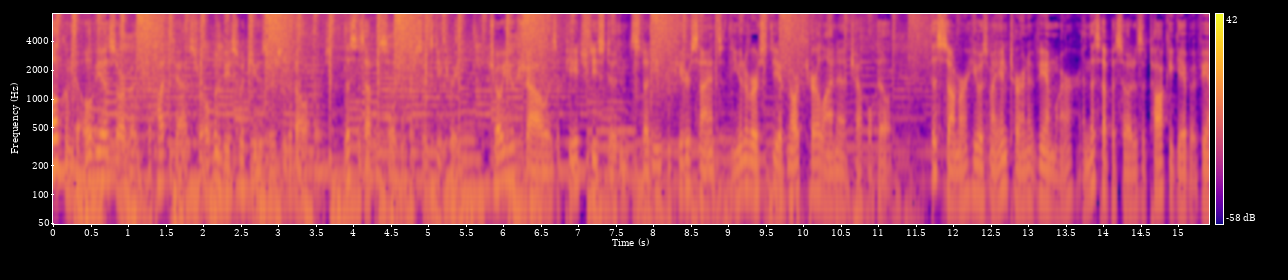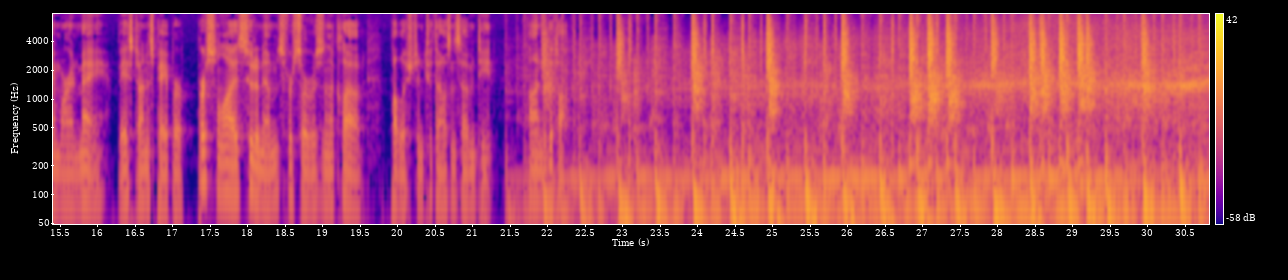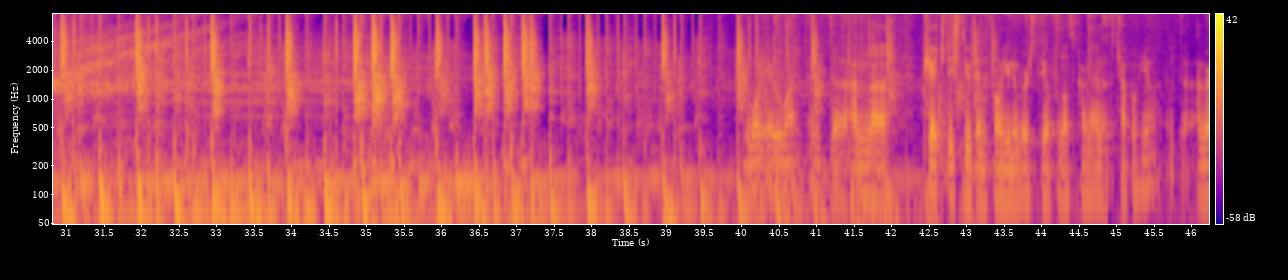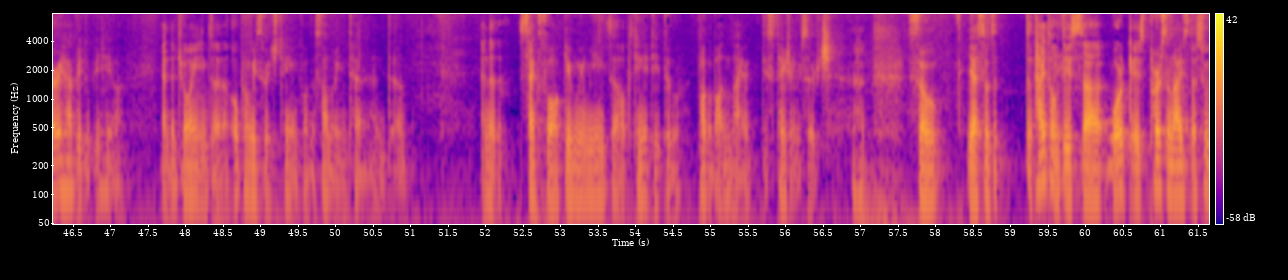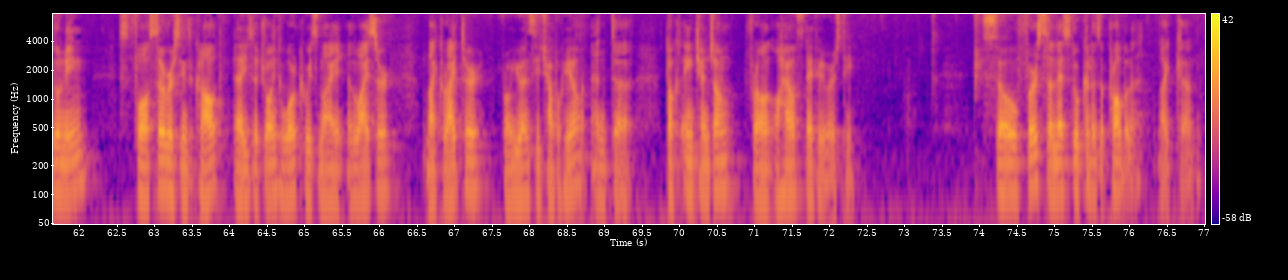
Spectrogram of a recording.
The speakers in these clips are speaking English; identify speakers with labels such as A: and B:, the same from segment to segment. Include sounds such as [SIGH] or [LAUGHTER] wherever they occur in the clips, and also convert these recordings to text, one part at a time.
A: Welcome to OVS Orbit, the podcast for Open vSwitch users and developers. This is episode number 63. Qiuyu Xiao is a PhD student studying computer science at the University of North Carolina at Chapel Hill. This summer, he was my intern at VMware, and this episode is a talk he gave at VMware in May, based on his paper, Personalized Pseudonyms for Servers in the Cloud, published in 2017. On to the talk.
B: Good morning, everyone. And uh, I'm a PhD student from University of North Carolina at Chapel Hill, and uh, I'm very happy to be here and uh, join the Open vSwitch team for the summer intern. And um, and uh, thanks for giving me the opportunity to talk about my dissertation research. [LAUGHS] so yeah, so the, the title of this uh, work is personalized pseudonym for servers in the cloud. Uh, it's a joint work with my advisor, Mike Reiter from UNC Chapel Hill, and Dr. Yinqian Zhang from Ohio State University. So first, uh, let's look at the problem. Like, um,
